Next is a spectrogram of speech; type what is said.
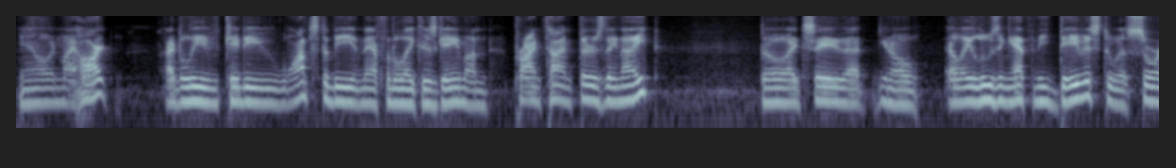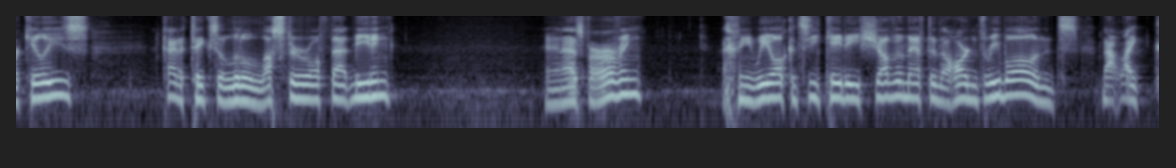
You know, in my heart, I believe KD wants to be in there for the Lakers game on prime time Thursday night. Though I'd say that, you know, LA losing Anthony Davis to a sore Achilles kind of takes a little luster off that meeting. And as for Irving, I mean, we all could see KD shove him after the Harden three ball, and it's not like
